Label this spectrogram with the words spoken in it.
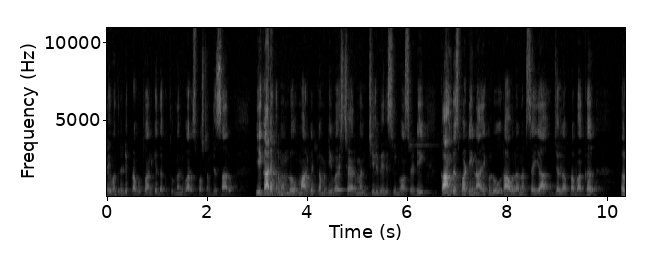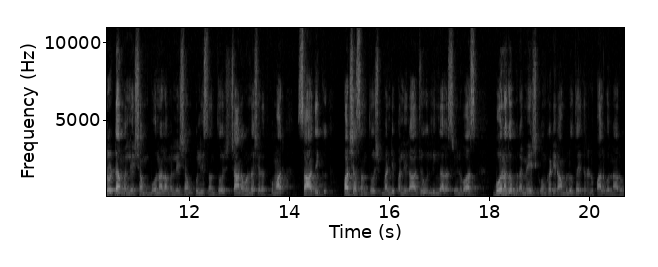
రేవంత్ రెడ్డి ప్రభుత్వానికే దక్కుతుందని వారు స్పష్టం చేశారు. ఈ కార్యక్రమంలో market committee vice chairman Chiliveri Srinivasareddy Congress party నాయకులు రావుల నర్సయ్య జల్లా ప్రభాకర్ రొడ్డ మల్లేశం బోనాల మల్లేశం పులి సంతోష్ చానగొండ శరత్ కుమార్ సాదిక్ పర్ష సంతోష్ బండిపల్లి రాజు లింగాల శ్రీనివాస్ బోనగం రమేష్ కొంకటి రాములు తదితరులు పాల్గొన్నారు.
